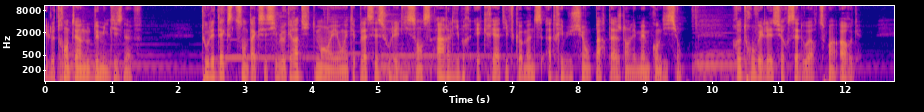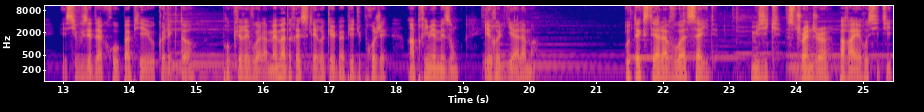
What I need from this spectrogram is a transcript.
et le 31 août 2019. Tous les textes sont accessibles gratuitement et ont été placés sous les licences Art Libre et Creative Commons Attribution Partage dans les mêmes conditions. Retrouvez-les sur sedwords.org. Et si vous êtes accro au papier et au collector, procurez-vous à la même adresse les recueils papier du projet, imprimés maison et relié à la main. Au texte et à la voix, Saïd. Musique Stranger par Aerocity,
